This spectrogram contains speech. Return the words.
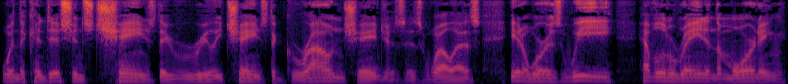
when the conditions change, they really change. The ground changes as well as, you know, whereas we have a little rain in the morning,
